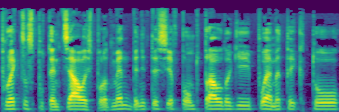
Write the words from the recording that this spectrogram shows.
проект с потенциал и според мен Бените си е в пълното право да ги поеме, тъй като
